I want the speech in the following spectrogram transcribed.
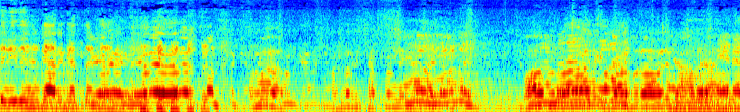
తెలుగుదేశం కార్యకర్త చెప్పండి బాబు రావాలి జాబు రావాలి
